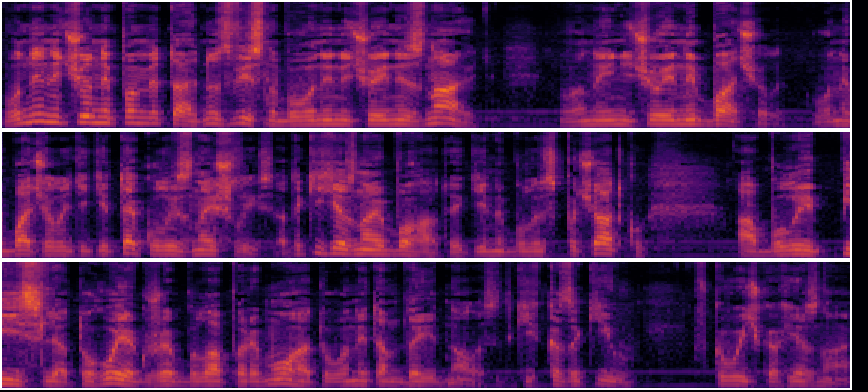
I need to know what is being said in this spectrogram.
Вони нічого не пам'ятають. Ну, звісно, бо вони нічого і не знають. Вони нічого і не бачили. Вони бачили тільки те, коли знайшлися. А таких я знаю багато, які не були спочатку, а були після того, як вже була перемога, то вони там доєдналися. Таких казаків в кавичках я знаю.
